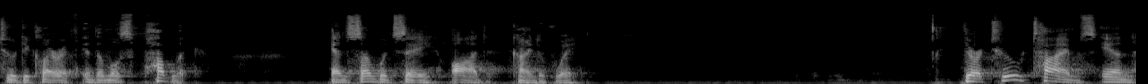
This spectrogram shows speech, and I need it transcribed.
to declare it in the most public and some would say odd kind of way. There are two times in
